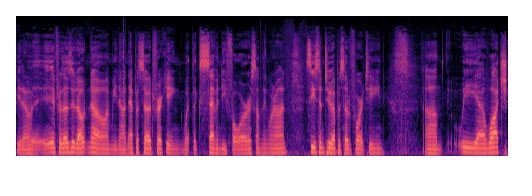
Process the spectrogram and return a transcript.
you know, for those who don't know, I mean, on episode freaking what like seventy four or something, we're on season two, episode fourteen. Um, we uh, watch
